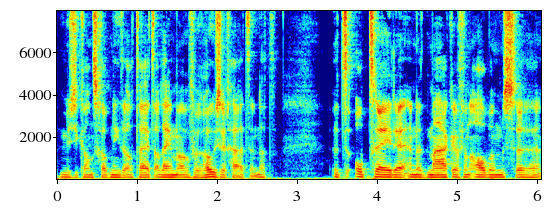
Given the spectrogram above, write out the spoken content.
muzikantschap niet altijd alleen maar over rozen gaat. En dat het optreden en het maken van albums uh,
